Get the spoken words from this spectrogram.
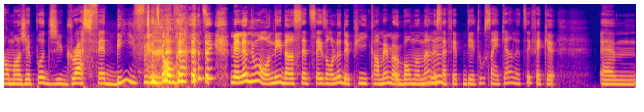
on mangeait pas du grass-fed beef, tu comprends? Mais là, nous, on est dans cette saison-là depuis quand même un bon moment, là, Mhm. ça fait bientôt cinq ans, là, tu sais, fait que euh,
